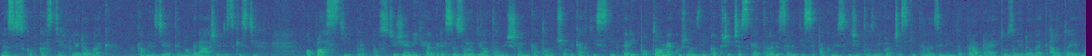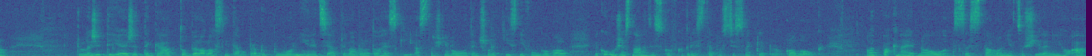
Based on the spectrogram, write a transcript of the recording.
neziskovka z těch lidovek, kam jezdili ty novináři, vždycky z těch oblastí pro postižených a kde se zrodila ta myšlenka toho člověka v tísni, který potom, jakože vznikl při české televizi, lidi si pak myslí, že to vzniklo v české televizi, není to pravda, je to z lidovek, ale to jedno. Důležitý je, že tenkrát to byla vlastně ta opravdu původní iniciativa, bylo to hezký a strašně dlouho ten člověk tísni fungoval jako úžasná neziskovka, kde jste prostě smekli pro klobouk. Ale pak najednou se stalo něco šíleného a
